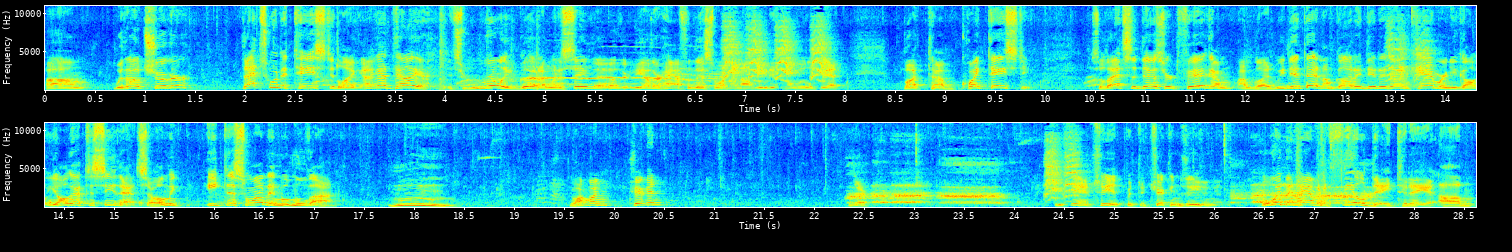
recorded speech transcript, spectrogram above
um, without sugar, that's what it tasted like. I gotta tell you, it's really good. I'm gonna save that other the other half of this one and I'll eat it in a little bit. but um, quite tasty. So that's the desert fig. I'm, I'm glad we did that, and I'm glad I did it on camera, and you got, y'all got to see that. So let me eat this one, and we'll move on. Mmm. You want one? Chicken? There. You can't see it, but the chicken's eating it. Well, we've been having a field day today. Um,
